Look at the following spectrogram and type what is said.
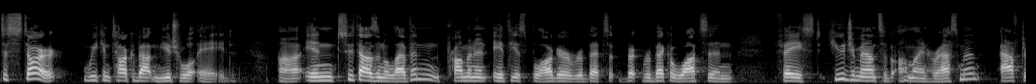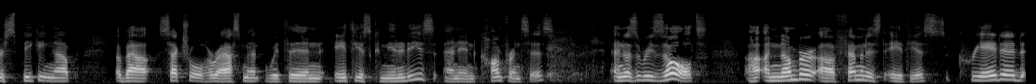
To start, we can talk about mutual aid. Uh, in 2011, prominent atheist blogger Rebecca, Rebecca Watson faced huge amounts of online harassment after speaking up about sexual harassment within atheist communities and in conferences. And as a result, uh, a number of feminist atheists created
